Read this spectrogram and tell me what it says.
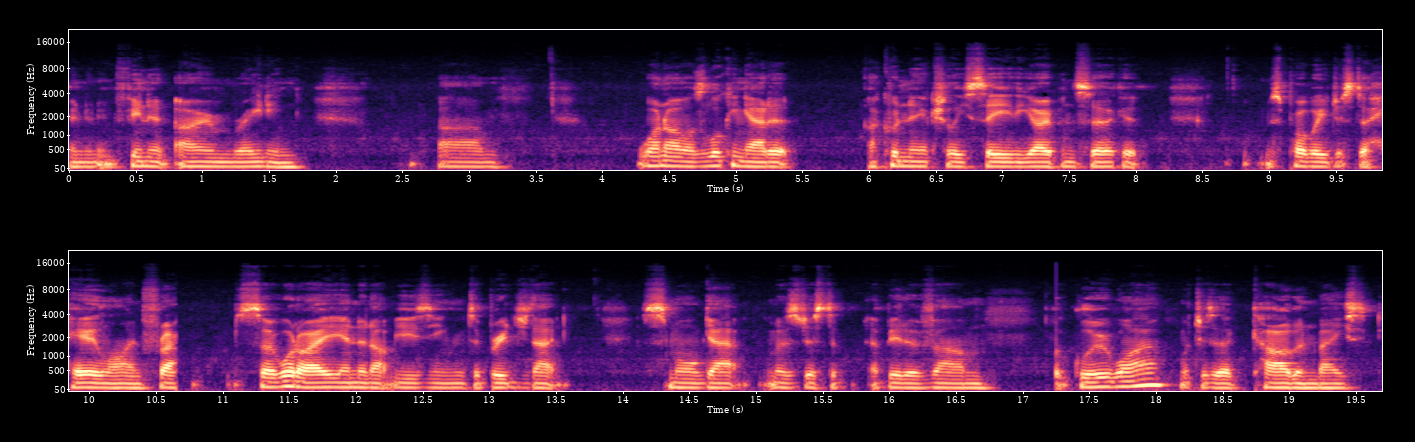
an infinite ohm reading. Um, when I was looking at it I couldn't actually see the open circuit. It was probably just a hairline fraction. So what I ended up using to bridge that small gap was just a, a bit of um, glue wire, which is a carbon based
